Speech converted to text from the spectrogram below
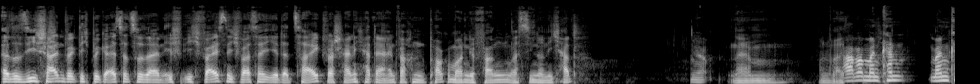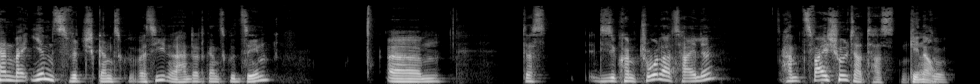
also sie scheint wirklich begeistert zu sein. Ich, ich weiß nicht, was er ihr da zeigt. Wahrscheinlich hat er einfach ein Pokémon gefangen, was sie noch nicht hat. Ja. Ähm, man. Aber man kann, man kann bei ihrem Switch ganz gut, was sie in der Hand hat, ganz gut sehen, ähm, dass diese Controller-Teile haben zwei Schultertasten. Genau. Also,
